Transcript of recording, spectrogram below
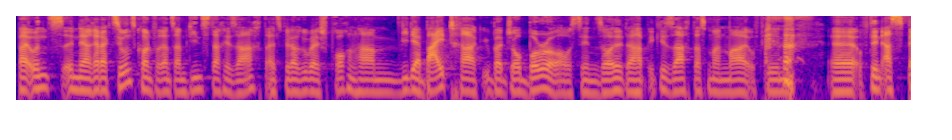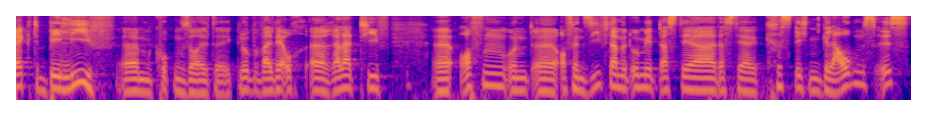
bei uns in der Redaktionskonferenz am Dienstag gesagt, als wir darüber gesprochen haben, wie der Beitrag über Joe Burrow aussehen soll. Da habe ich gesagt, dass man mal auf den, äh, auf den Aspekt Belief ähm, gucken sollte. Ich glaube, weil der auch äh, relativ äh, offen und äh, offensiv damit umgeht, dass der, dass der christlichen Glaubens ist.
